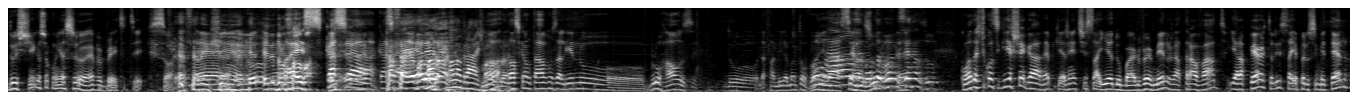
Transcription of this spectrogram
Do Sting eu só conheço Every Breath You Take, só. Essa é lentinha. que ele dançava. Mas ele- Cássia, Cássia é Eller, malandragem. Malandragem. Nó- Malandragem. Nós cantávamos ali no Blue House do da família Mantovani O na House Serra Azul. Mantovani, é. Serra Azul. Quando a gente conseguia chegar, né? Porque a gente saía do Bar do Vermelho já travado e era perto ali, saía pelo cemitério.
